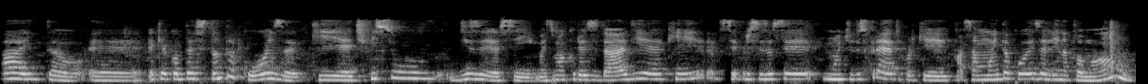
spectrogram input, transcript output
Ah, então, é, é, que acontece tanta coisa que é difícil dizer, assim, mas uma curiosidade é que você precisa ser muito discreto, porque passa muita coisa ali na tua mão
